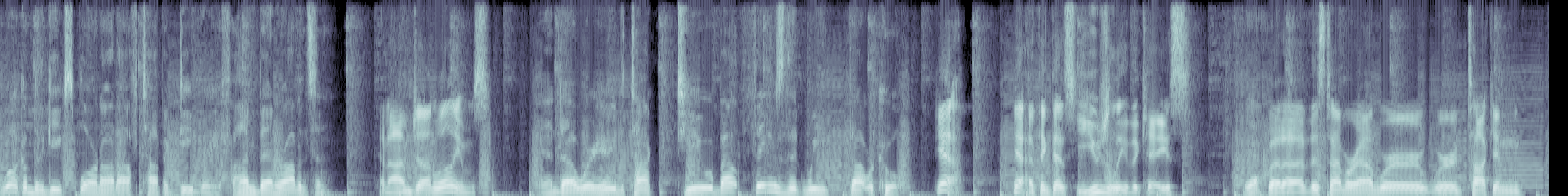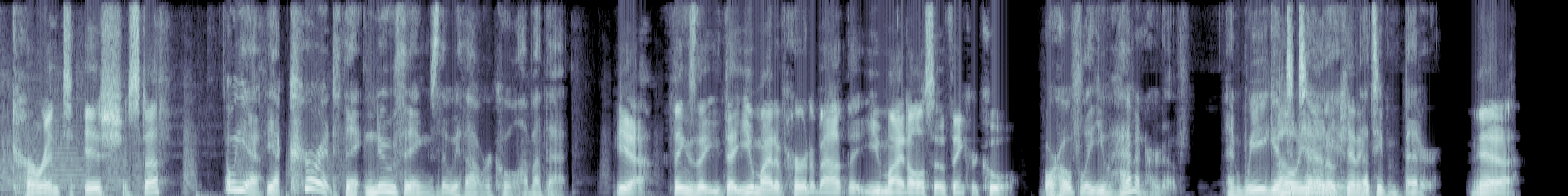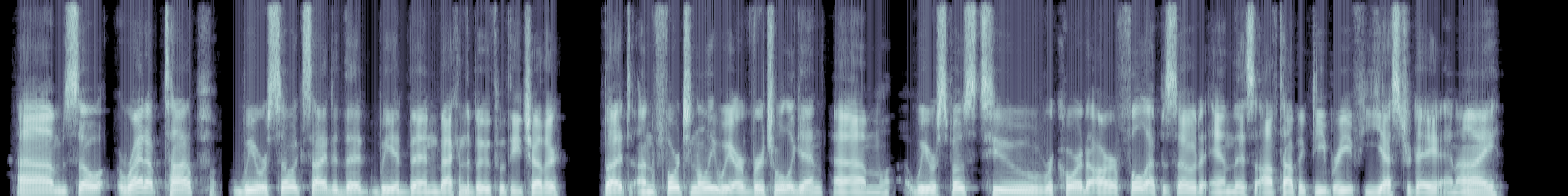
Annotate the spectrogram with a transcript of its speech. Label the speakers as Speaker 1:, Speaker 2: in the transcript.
Speaker 1: Welcome to the Geek Explorenaut Off Topic Debrief. I'm Ben Robinson,
Speaker 2: And I'm John Williams.
Speaker 1: and uh, we're here to talk to you about things that we thought were cool.
Speaker 2: Yeah. Yeah, I think that's usually the case.
Speaker 1: Yeah.
Speaker 2: But uh, this time around we're we're talking current-ish stuff.
Speaker 1: Oh yeah, yeah. Current thing, new things that we thought were cool. How about that?
Speaker 2: Yeah. Things that that you might have heard about that you might also think are cool.
Speaker 1: Or hopefully you haven't heard of, and we get
Speaker 2: Oh,
Speaker 1: to
Speaker 2: yeah,
Speaker 1: tell
Speaker 2: no
Speaker 1: you.
Speaker 2: kidding.
Speaker 1: That's even better.
Speaker 2: Yeah. Um, so right up top, we were so excited that we had been back in the booth with each other. But unfortunately, we are virtual again. Um, we were supposed to record our full episode and this off topic debrief yesterday, and I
